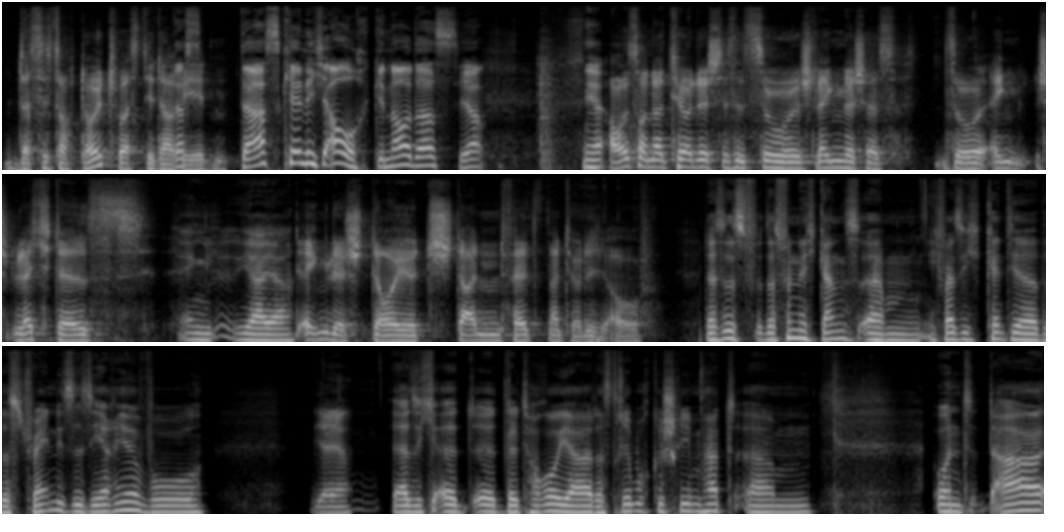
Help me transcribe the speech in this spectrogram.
das ist doch Deutsch, was die da das, reden. Das kenne ich auch, genau das, ja. ja. Außer natürlich ist es so schlänglisches, so eng schlechtes Engl ja, ja. Englisch-Deutsch, dann fällt es natürlich auf. Das ist, das finde ich ganz, ähm, ich weiß nicht, kennt ihr The Strain, diese Serie, wo ja, ja. Also ich, äh, Del Toro ja das Drehbuch geschrieben hat, ähm, und da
